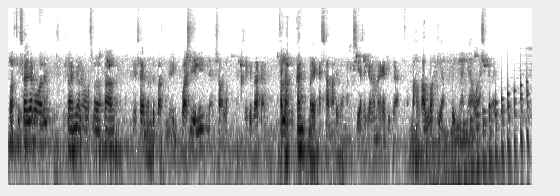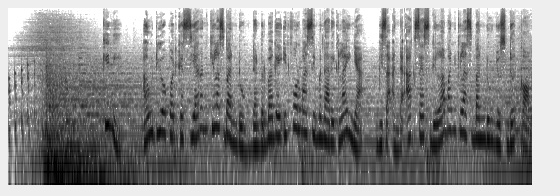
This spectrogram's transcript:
pasti saya mau tanya Allah SWT saya mendapat informasi ini, ya insya Allah. Saya kita akan perlakukan mereka sama dengan manusia, karena mereka juga. Makhluk Allah yang punya nyawa sekali. Kini, audio podcast siaran Kilas Bandung dan berbagai informasi menarik lainnya bisa Anda akses di laman kilasbandungnews.com.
